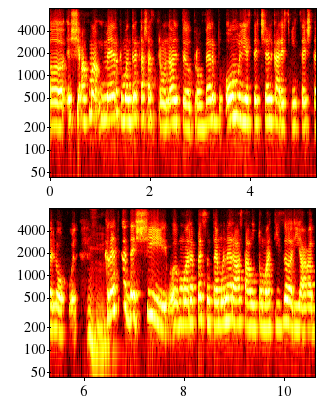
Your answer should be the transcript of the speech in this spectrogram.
Uh, și acum merg, mă îndrept așa spre un alt uh, proverb, omul este cel care sfințește locul. Uh-huh. Cred că, deși, uh, mă repet, suntem în era asta automatizării, a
